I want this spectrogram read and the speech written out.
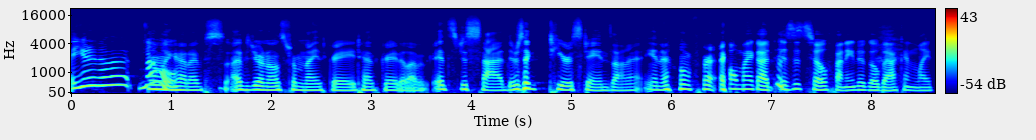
you didn't know that? No. Oh my god, I've s- I've journals from ninth grade, tenth grade, eleventh. It's just sad. There's like tear stains on it, you know. For Oh my god, is it so funny to go back and like,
